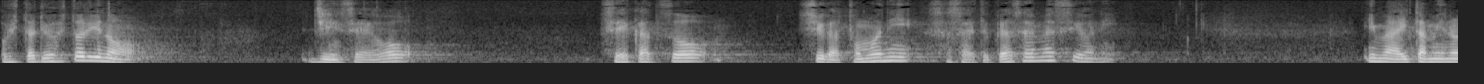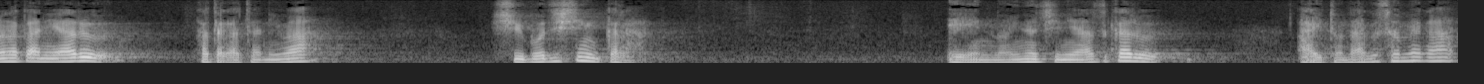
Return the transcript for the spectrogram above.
お一人お一人の人生を生活を主が共に支えてくださいますように。今痛みの中にある方々には主ご自身から永遠の命に預かる愛と慰めが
